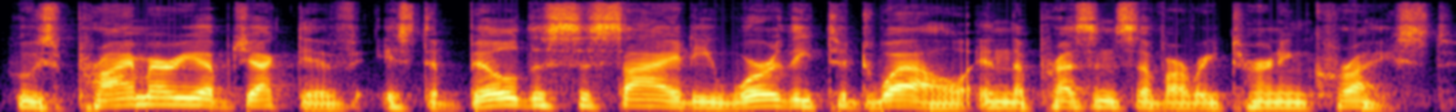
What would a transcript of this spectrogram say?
whose primary objective is to build a society worthy to dwell in the presence of our returning Christ.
